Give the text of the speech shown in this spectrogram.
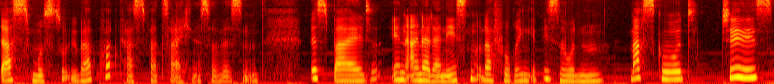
Das musst du über Podcast-Verzeichnisse wissen. Bis bald in einer der nächsten oder vorigen Episoden. Mach's gut. Tschüss.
